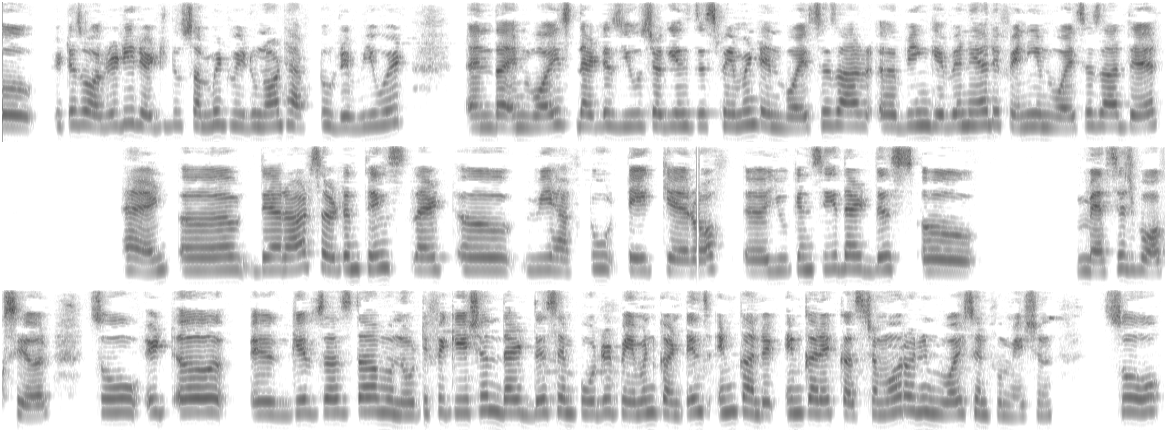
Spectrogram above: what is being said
uh, it is already ready to submit we do not have to review it. And the invoice that is used against this payment invoices are uh, being given here if any invoices are there. And uh, there are certain things that uh, we have to take care of. Uh, you can see that this message box here. So it, uh, it gives us the notification that this imported payment contains incorrect, incorrect customer or invoice information. So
